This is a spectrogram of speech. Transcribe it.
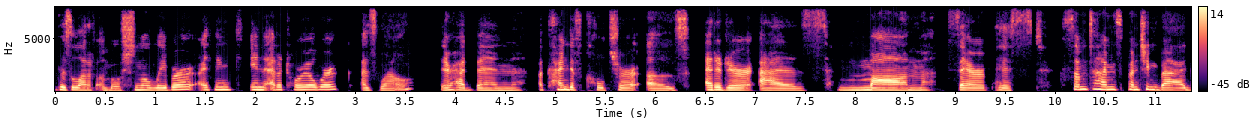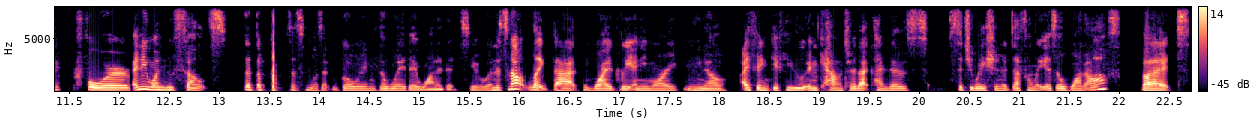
There's a lot of emotional labor, I think, in editorial work as well there had been a kind of culture of editor as mom, therapist, sometimes punching bag for anyone who felt that the process wasn't going the way they wanted it to. And it's not like that widely anymore. You know, I think if you encounter that kind of situation, it definitely is a one off. But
